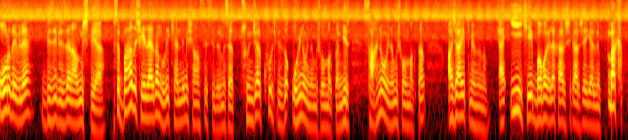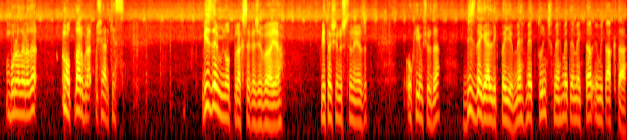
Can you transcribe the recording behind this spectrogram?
Orada bile bizi bizden almıştı ya. Mesela bazı şeylerden dolayı kendimi şanslı hissediyorum. Mesela Tuncel Kurtiz'de oyun oynamış olmaktan, bir sahne oynamış olmaktan acayip memnunum. Yani iyi ki babayla karşı karşıya geldim. Bak buralara da notlar bırakmış herkes. Biz de mi not bıraksak acaba ya? Bir taşın üstüne yazıp okuyayım şurada. Biz de geldik dayı. Mehmet Tunç, Mehmet Emektar, Ümit Akta.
